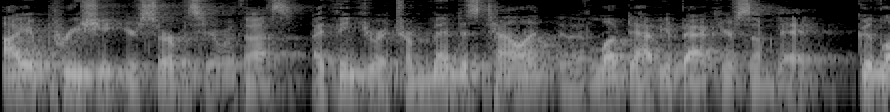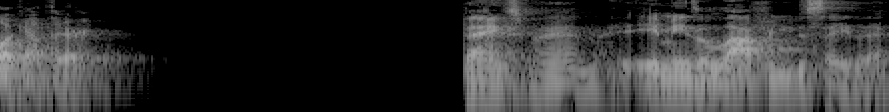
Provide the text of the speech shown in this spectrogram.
I appreciate your service here with us. I think you're a tremendous talent, and I'd love to have you back here someday. Good luck out there. Thanks, man. It means a lot for you to say that.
